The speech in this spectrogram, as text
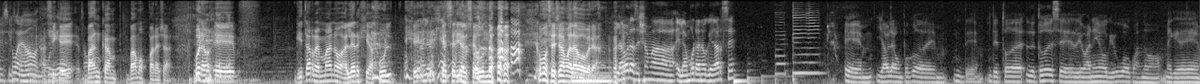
Sí, sí, Qué está buena bueno. onda. Así que. Bandcamp, vamos para allá. Bueno, eh, guitarra en mano, alergia full. ¿Qué, Alergia. qué sería el segundo? ¿Cómo se llama la obra? La obra se llama El amor a no quedarse. eh, y habla un poco de, de, de todo, de todo ese devaneo que hubo cuando me quedé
